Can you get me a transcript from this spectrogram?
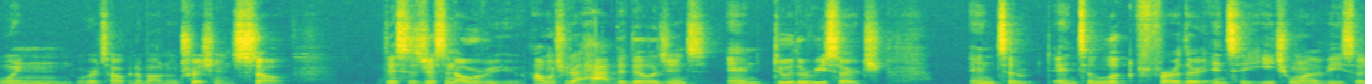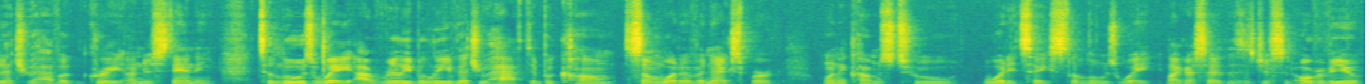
when we're talking about nutrition. So, this is just an overview. I want you to have the diligence and do the research and to and to look further into each one of these so that you have a great understanding. To lose weight, I really believe that you have to become somewhat of an expert when it comes to what it takes to lose weight. Like I said, this is just an overview.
